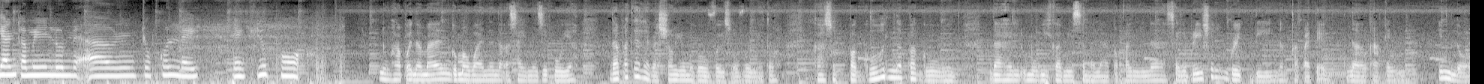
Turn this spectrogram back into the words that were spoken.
Pinggan kami lula ang chocolate. Thank you po. Nung hapon naman, gumawa na ng assignment si kuya. Dapat talaga siya yung mag-voice over nito. Kaso pagod na pagod dahil umuwi kami sa Balatong kanina. Celebration ng birthday ng kapatid ng aking in-law.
